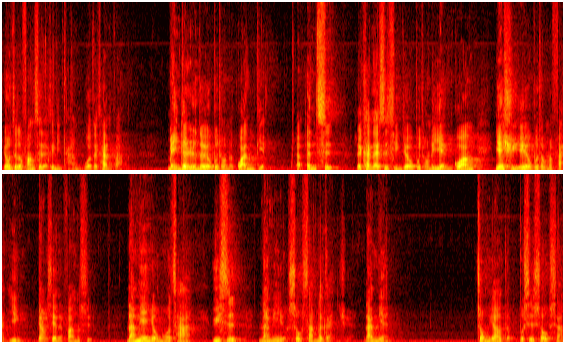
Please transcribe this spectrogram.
用这个方式来跟你谈我的看法。每一个人都有不同的观点、呃恩赐，所以看待事情就有不同的眼光，也许也有不同的反应、表现的方式，难免有摩擦，于是难免有受伤的感觉，难免。重要的不是受伤，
